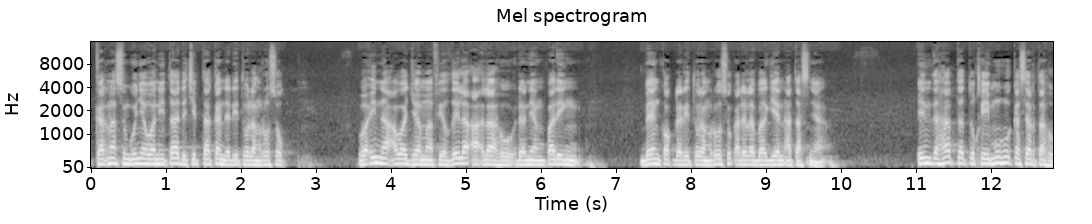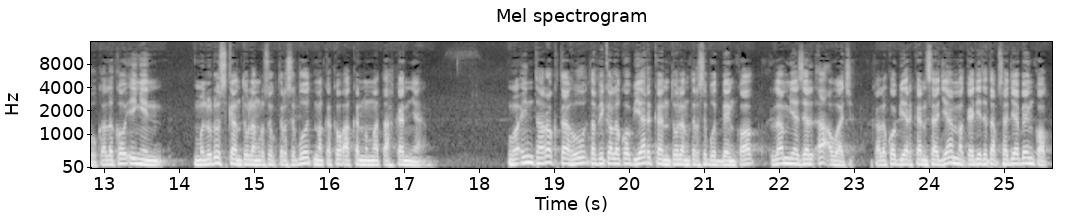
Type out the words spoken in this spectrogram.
Karena sungguhnya wanita diciptakan dari tulang rusuk. Wa inna awaja ma fil dhila a'lahu. Dan yang paling bengkok dari tulang rusuk adalah bagian atasnya. In dhahabta tuqimuhu kasartahu. Kalau kau ingin meluruskan tulang rusuk tersebut maka kau akan mematahkannya. Wa in taraktahu tapi kalau kau biarkan tulang tersebut bengkok lam yazal a'waj. Kalau kau biarkan saja maka dia tetap saja bengkok.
